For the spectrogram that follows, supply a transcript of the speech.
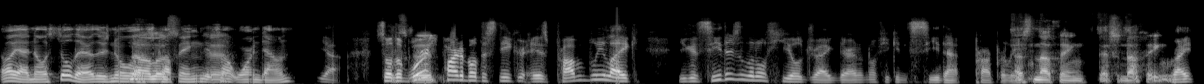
Oh yeah, no, it's still there. There's no, No, uh, it looks- scuffing. It's not worn down. Yeah. So the worst good. part about the sneaker is probably like you can see there's a little heel drag there. I don't know if you can see that properly. That's nothing. That's nothing. right.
